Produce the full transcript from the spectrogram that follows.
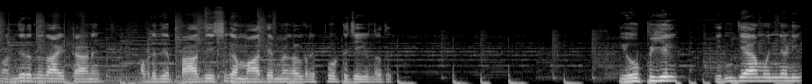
വന്നിരുന്നതായിട്ടാണ് അവിടുത്തെ പ്രാദേശിക മാധ്യമങ്ങൾ റിപ്പോർട്ട് ചെയ്യുന്നത്. യു പിയിൽ ഇന്ത്യ മുന്നണി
